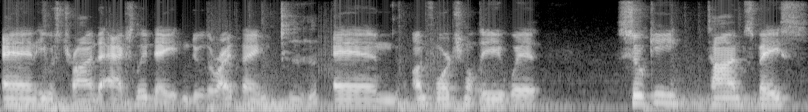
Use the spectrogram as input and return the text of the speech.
And he was trying to actually date and do the right thing. And unfortunately, with Suki, time, space,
